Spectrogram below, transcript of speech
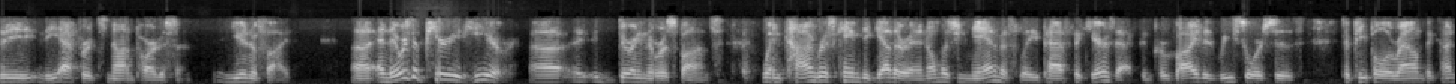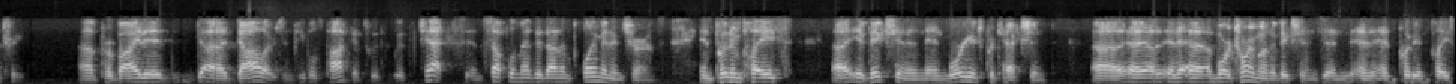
the the efforts nonpartisan, unified. Uh, and there was a period here uh, during the response when Congress came together and almost unanimously passed the CARES Act and provided resources to people around the country, uh, provided uh, dollars in people's pockets with, with checks and supplemented unemployment insurance and put in place uh, eviction and, and, mortgage protection. Uh, a, a, moratorium on evictions and, and, and put in place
